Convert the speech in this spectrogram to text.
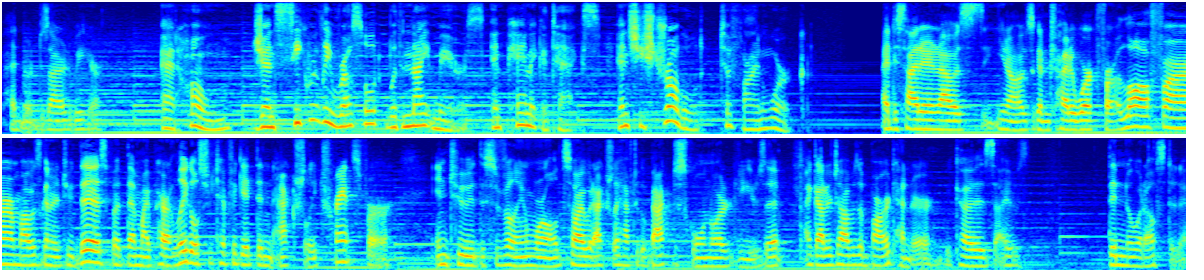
had no desire to be here. At home, Jen secretly wrestled with nightmares and panic attacks, and she struggled to find work. I decided I was, you know, I was going to try to work for a law firm. I was going to do this, but then my paralegal certificate didn't actually transfer into the civilian world, so I would actually have to go back to school in order to use it. I got a job as a bartender because I was, didn't know what else to do.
